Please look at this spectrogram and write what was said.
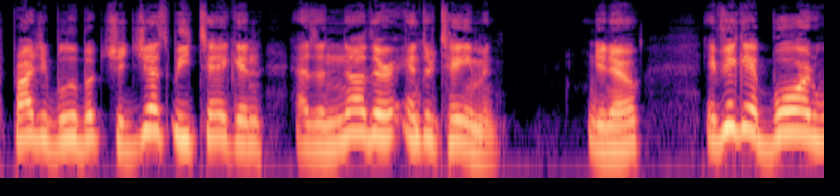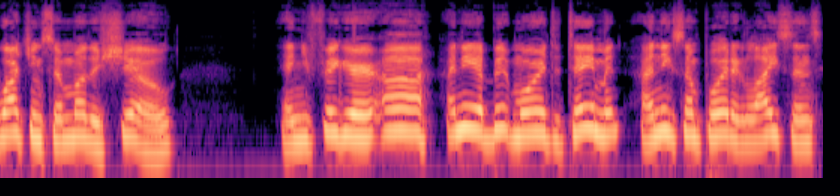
the Project Blue Book, should just be taken as another entertainment. You know, if you get bored watching some other show and you figure, uh, I need a bit more entertainment, I need some poetic license,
